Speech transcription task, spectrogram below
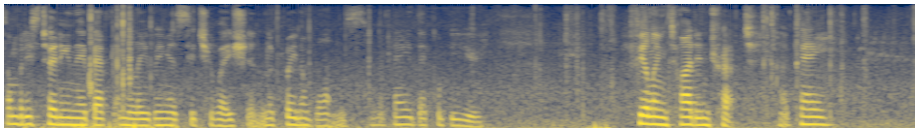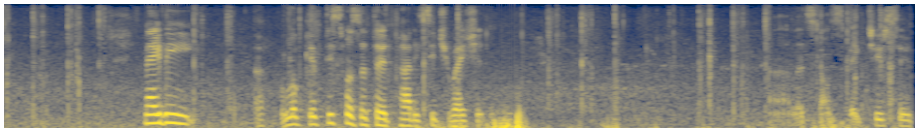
Somebody's turning their back and leaving a situation. The queen of wands okay? That could be you. Feeling tied and trapped okay? Maybe uh, look if this was a third party situation let's not speak too soon.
